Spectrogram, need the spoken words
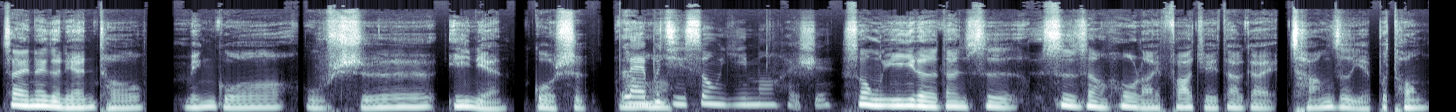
在那个年头，民国五十一年过世，来不及送医吗？还是送医了？但是事实上后来发觉大概肠子也不通。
